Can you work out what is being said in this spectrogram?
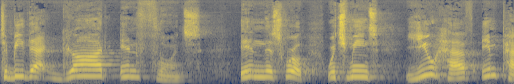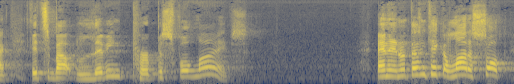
To be that God influence in this world, which means you have impact. It's about living purposeful lives. And it doesn't take a lot of salt.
